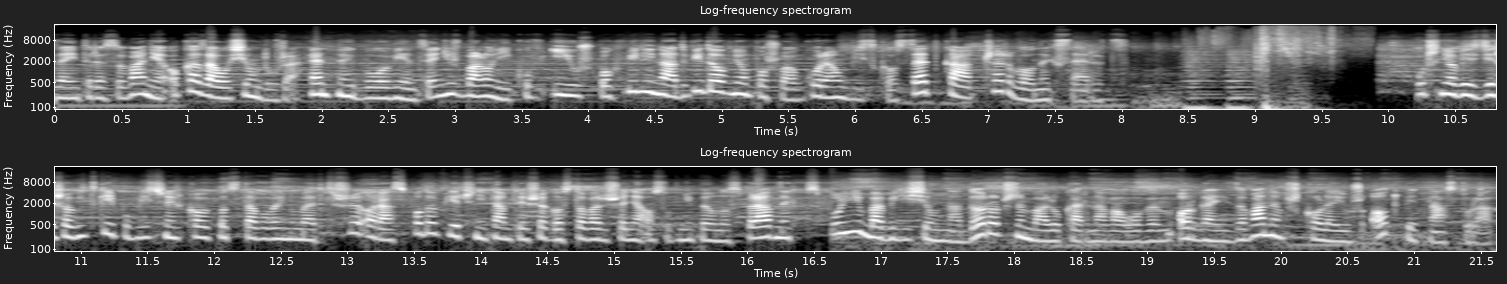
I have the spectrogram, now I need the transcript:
Zainteresowanie okazało się duże. Chętnych było więcej niż baloników i już po chwili nad widownią poszła w górę blisko setka czerwonych serc. Uczniowie z Dzieszowickiej Publicznej Szkoły Podstawowej nr 3 oraz podopieczni tamtejszego Stowarzyszenia Osób Niepełnosprawnych wspólnie bawili się na dorocznym balu karnawałowym, organizowanym w szkole już od 15 lat.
